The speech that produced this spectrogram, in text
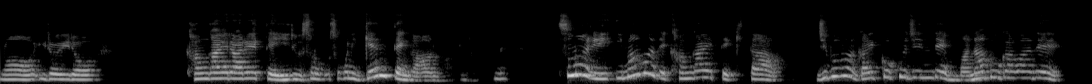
のいろいろ考えられているその、そこに原点があるわけなんですね。つまり、今まで考えてきた自分は外国人で学ぶ側で、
